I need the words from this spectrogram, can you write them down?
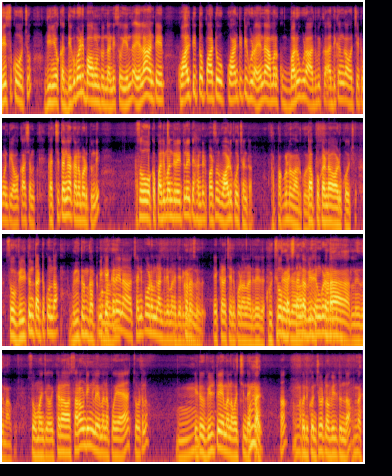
వేసుకోవచ్చు. దీని యొక్క దిగుబడి బాగుంటుందండి. సో ఎంత ఎలా అంటే క్వాలిటీతో పాటు క్వాంటిటీ కూడా ఎంత మనకు బరువు కూడా అధిక అధికంగా వచ్చేటువంటి అవకాశం ఖచ్చితంగా కనబడుతుంది. సో ఒక పది మంది రైతులు అయితే హండ్రెడ్ పర్సెంట్ వాడుకోవచ్చు అంటారు తప్పకుండా వాడుకోవచ్చు. తప్పకుండా వాడుకోవచ్చు. సో విల్టున్ తట్టుకుందా? విల్టుని మీకు తట్టుకున్నది ఎక్కడైనా చనిపోవడం లాంటిది ఏమైనా జరిగింది. ఎక్కడ చనిపోవడం లాంటిది సో ఖచ్చితంగా విల్టున్ కూడా తట్టు- లేదు నాకు. సో మంచిగా ఇక్కడ సరౌండింగ్లో ఏమైనా పోయాయా చోటలు. ఇటు విల్టు ఏమైనా వచ్చిందా? కొన్ని కొన్ని చోట్ల విల్ట్ ఉందా ఉన్నది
